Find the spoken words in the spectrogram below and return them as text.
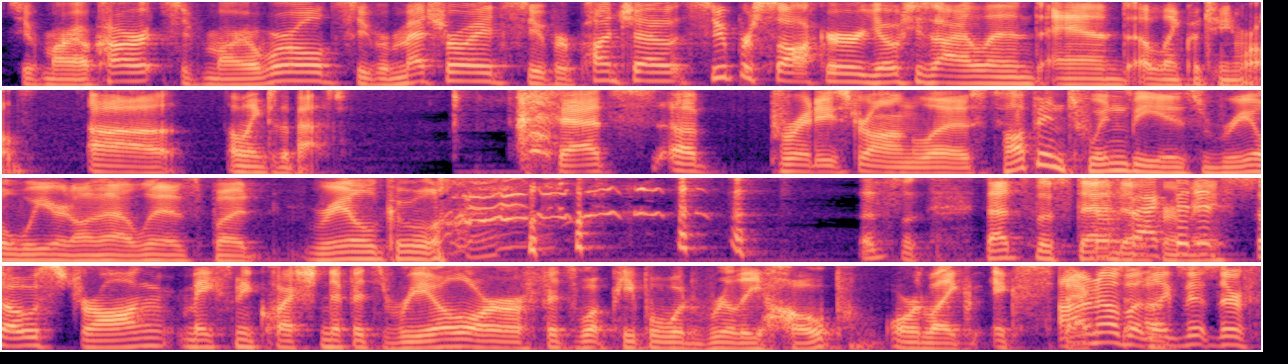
Super Mario Kart, Super Mario World, Super Metroid, Super Punch Out, Super Soccer, Yoshi's Island, and A Link Between Worlds. Uh, A Link to the Past. That's a pretty strong list. Hop in Twinbee is real weird on that list, but real cool. that's that's the standard. The fact for that me. it's so strong makes me question if it's real or if it's what people would really hope or like expect. I don't know, but like they're they're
